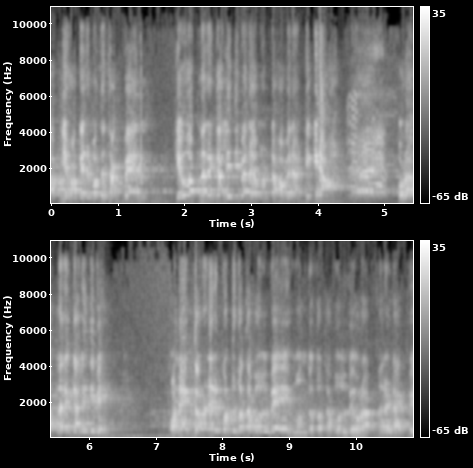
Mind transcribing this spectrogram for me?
আপনি হকের পথে থাকবেন, কেউ আপনারে গালি দিবে না, এমনটা হবে না, ঠিক না ওরা আপনারে গালি দিবে। অনেক ধরনের কটু কথা বলবে, মন্দ কথা বলবে, ওরা আপনারে ডাকবে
